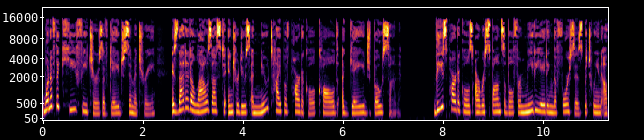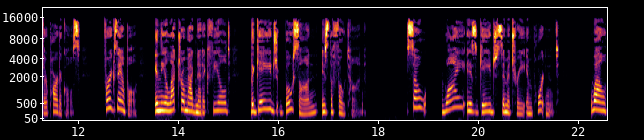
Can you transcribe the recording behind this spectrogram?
One of the key features of gauge symmetry is that it allows us to introduce a new type of particle called a gauge boson. These particles are responsible for mediating the forces between other particles. For example, in the electromagnetic field, the gauge boson is the photon. So, why is gauge symmetry important? Well,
